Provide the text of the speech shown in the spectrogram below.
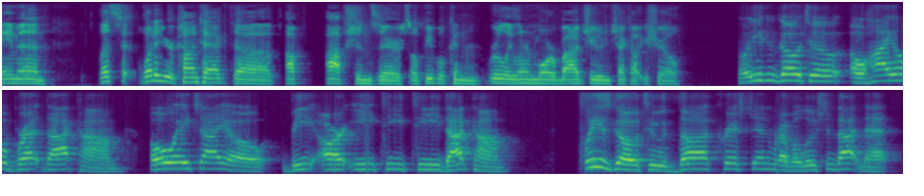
Amen. Let's. What are your contact uh, op- options there, so people can really learn more about you and check out your show? Well, you can go to ohiobrett.com, O H I O B R E T T.com. Please go to thechristianrevolution.net,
